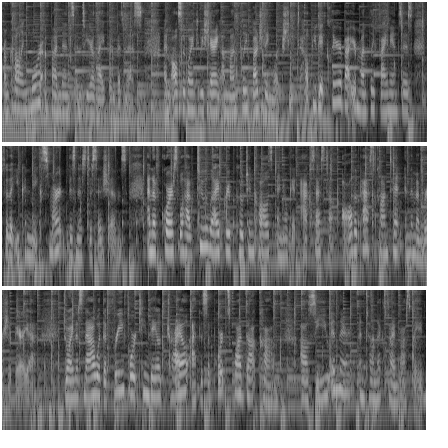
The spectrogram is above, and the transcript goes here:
from calling more abundance into your life and business. I'm also going to be sharing a monthly budgeting worksheet to help you get clear about your monthly finances so that you can make smart business decisions. And of course, we'll have two live group coaching calls and you'll get access to all the past content in the membership area. Join us now with a free 14 day trial at thesupportsquad.com. I'll see you in there. Until next time, Boss Babe.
